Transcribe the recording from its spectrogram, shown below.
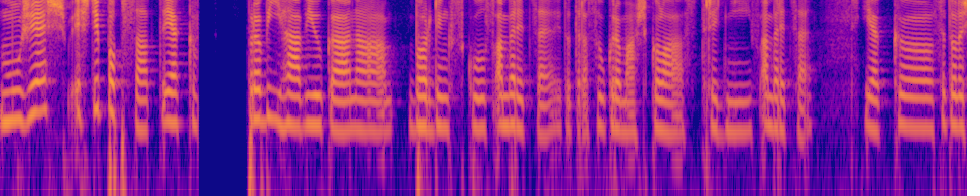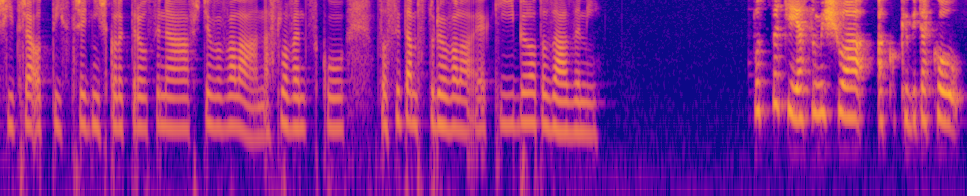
Můžeš ještě popsat, jak probíhá výuka na boarding school v Americe. Je to teda soukromá škola střední v Americe. Jak eh, se to liší třeba od té střední školy, kterou si navštěvovala na Slovensku? Co si tam studovala? Jaký bylo to zázemí? V podstate ja som išla ako keby takou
